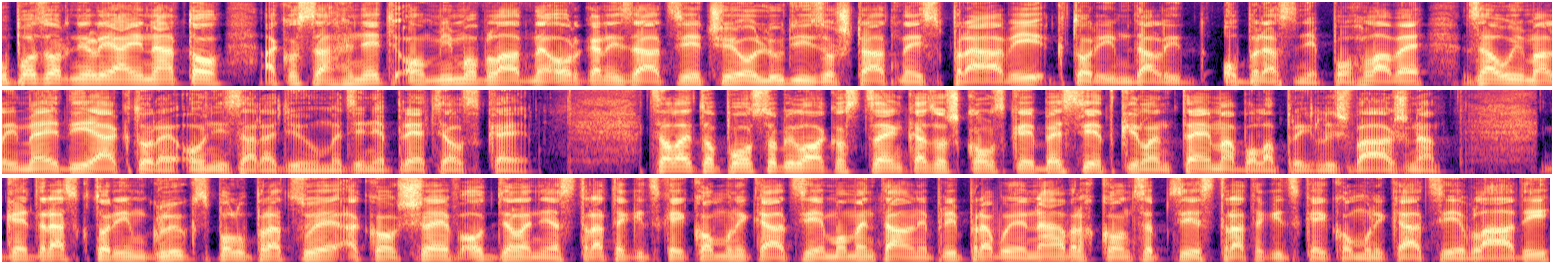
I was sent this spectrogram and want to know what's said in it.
Upozornili aj na to, ako sa hneď o mimovládne organizácie či o ľudí zo štátnej správy, ktorým dali obrazne po hlave, zaujímali médiá, ktoré oni zaraďujú medzi nepriateľské. Celé to pôsobilo ako scénka zo školskej besiedky, len téma bola príliš vážna. Gedra, s ktorým Gluck spolupracuje ako šéf oddelenia strategickej komunikácie, momentálne pripravuje návrh koncepcie strategickej komunikácie vlády,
